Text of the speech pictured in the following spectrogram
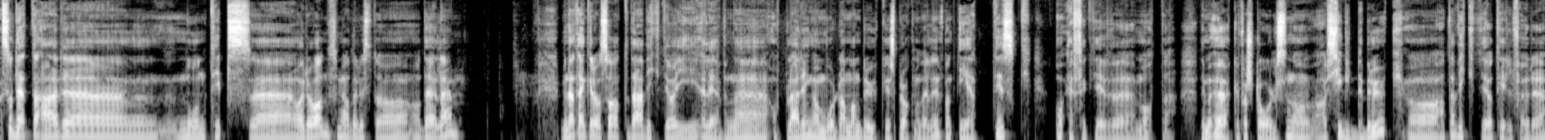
så dette er uh, noen tips uh, og råd som jeg hadde lyst til å, å, dele. Men jeg tenker også at det er viktig å gi elevene opplæring om hvordan man bruker språkmodeller på en etisk og effektiv eh, måte. De må øke forståelsen av kildebruk, og at det er viktig å tilføre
